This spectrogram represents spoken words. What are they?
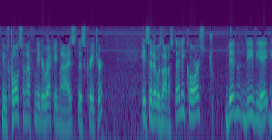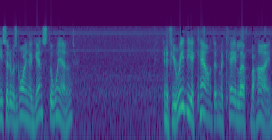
He was close enough for me to recognize this creature. He said it was on a steady course, didn't deviate. He said it was going against the wind. And if you read the account that McKay left behind,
